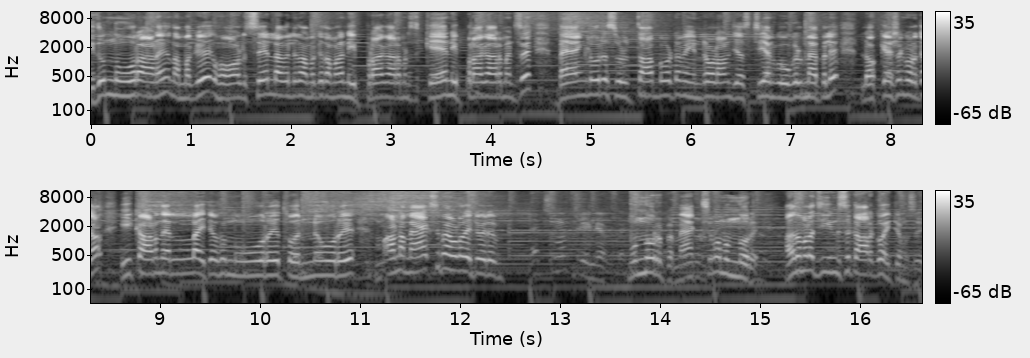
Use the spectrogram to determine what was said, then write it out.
ഇതും നൂറാണ്. നമുക്ക് ഹോൾസെയിൽ ലെവലിൽ നമുക്ക് നമ്മുടെ Nipra garments K Nipra garments Bangalore Sultanpet main റോഡാണ് ജസ്റ്റ് ഞാൻ ഗൂഗിൾ മാപ്പിൽ ലൊക്കേഷൻ കൊടുക്കാം. ഈ കാണുന്ന എല്ലാ ഐറ്റംസും നൂറ് തൊണ്ണൂറ് അണ്ണ മാക്സിമം എവിടെ റേറ്റ് വരും? മുന്നൂറ് റുപ്യ മാക്സിമം മുന്നൂറ്. അത് നമ്മുടെ ജീൻസ് കാർഗോ ഐറ്റംസ്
